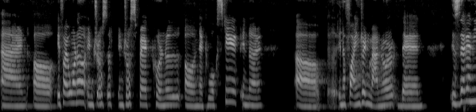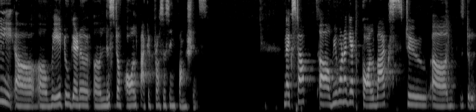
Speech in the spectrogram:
And uh, if I want to intros introspect kernel uh, network state in a in a fine-grained manner, then is there any uh, uh, way to get a, a, list of all packet processing functions? Next up, uh, we want to get callbacks to, uh, to,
